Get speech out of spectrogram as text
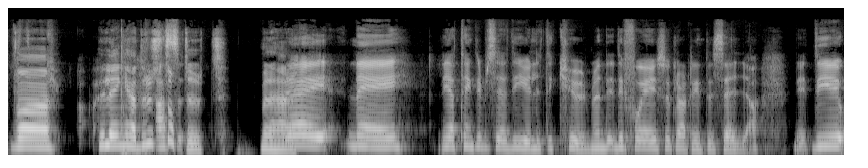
Vad, hur länge hade du stått Alltså- ut med det här? Nej, nej. Jag tänkte precis att det är ju lite kul, men det, det får jag ju såklart inte säga. Det, det är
